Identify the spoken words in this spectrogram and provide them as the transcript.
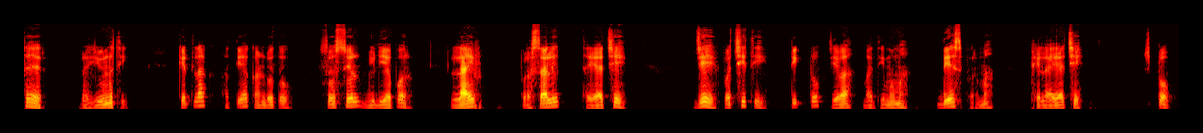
શહેર રહ્યું નથી. કેટલાક હત્યાકાંડો તો સોશિયલ મીડિયા પર લાઈવ પ્રસારિત થયા છે, જે પછીથી ટિકટોક જેવા માધ્યમોમાં દેશભરમાં ફેલાયા છે. સ્ટોપ.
